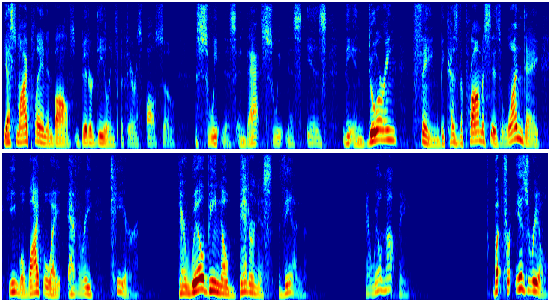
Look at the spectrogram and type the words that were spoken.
Yes, my plan involves bitter dealings, but there is also the sweetness, and that sweetness is the enduring thing because the promise is one day he will wipe away every tear. There will be no bitterness then. There will not be. But for Israel,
